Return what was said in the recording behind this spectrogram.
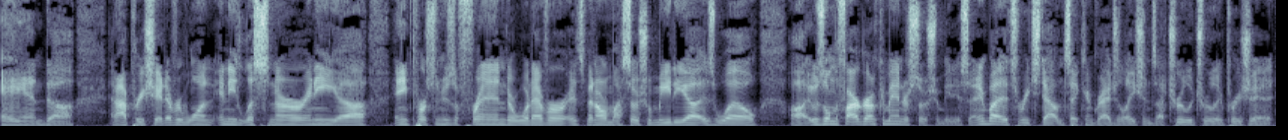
and uh, and I appreciate everyone, any listener, any uh, any person who's a friend or whatever. It's been on my social media as well. Uh, it was on the Fireground Commander social media. So anybody that's reached out and said congratulations, I truly truly appreciate it.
